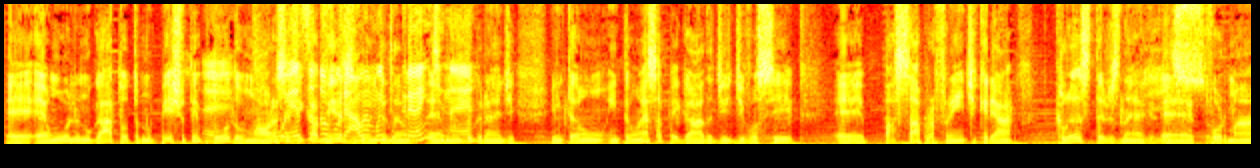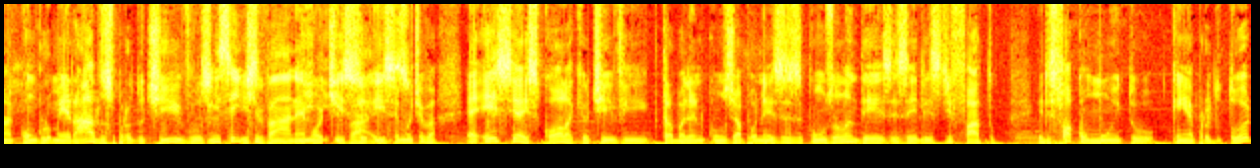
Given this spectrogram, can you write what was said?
é, é, um olho no gato, outro no peixe o tempo é. todo. Uma hora o você fica vesgo, rural é muito grande, é né? muito grande. Então, então essa pegada de, de você é, passar para frente, criar clusters, né? É, formar conglomerados produtivos. Incentivar, isso, né? Motivar. Isso, isso. é motivar. É, esse é a escola que eu tive trabalhando com os japoneses e com os holandeses. Eles, de fato, eles focam muito quem é produtor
